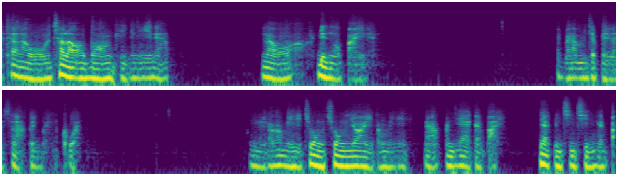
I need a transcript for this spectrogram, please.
เนี่ยถ้าเราถ้าเราเอาบองผิดอย่างนี้นะครับ เราดึงออกไปเนี่ยเห็นไหมครับมันจะเป็นลักษณะเป็นเหมือนขวดอืมแล้วก็มีช่วงช่วงย่อยตรงนี้นะครับ มันแยกกันไป แยกเป็นชิ้นๆกันไป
